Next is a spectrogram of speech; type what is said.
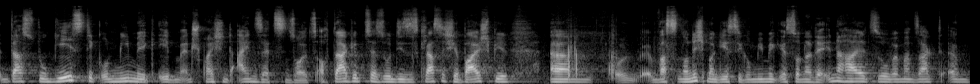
dass du Gestik und Mimik eben entsprechend einsetzen sollst. Auch da gibt es ja so dieses klassische Beispiel, ähm, was noch nicht mal Gestik und Mimik ist, sondern der Inhalt, so wenn man sagt, ähm,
